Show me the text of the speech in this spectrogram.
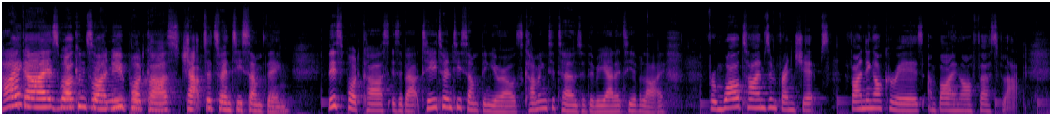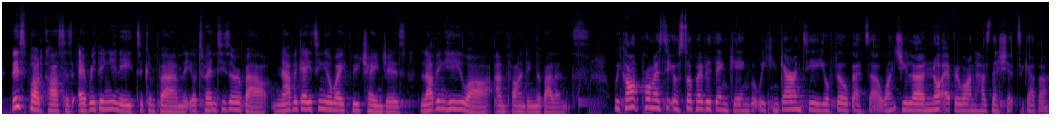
Hi, guys, welcome to our new podcast, Chapter 20 Something. This podcast is about two 20 something year olds coming to terms with the reality of life. From wild times and friendships, finding our careers, and buying our first flat. This podcast has everything you need to confirm that your 20s are about navigating your way through changes, loving who you are, and finding the balance. We can't promise that you'll stop overthinking, but we can guarantee you'll feel better once you learn not everyone has their shit together.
